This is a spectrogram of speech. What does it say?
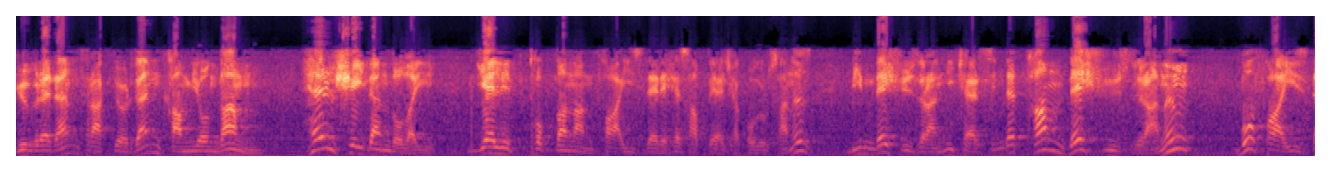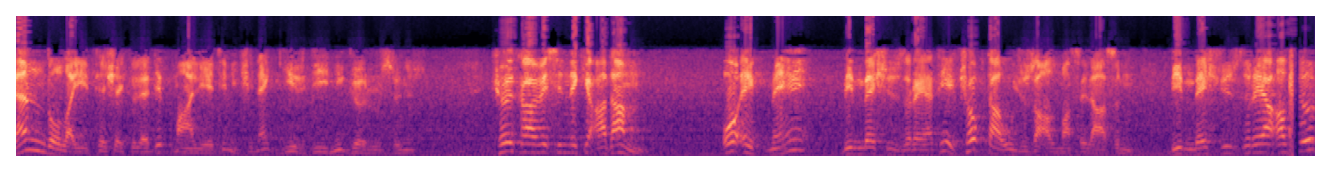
gübreden, traktörden, kamyondan, her şeyden dolayı gelip toplanan faizleri hesaplayacak olursanız 1500 liranın içerisinde tam 500 liranın bu faizden dolayı teşekkül edip maliyetin içine girdiğini görürsünüz. Köy kahvesindeki adam o ekmeği 1500 liraya değil çok daha ucuza alması lazım. 1500 liraya alıyor.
